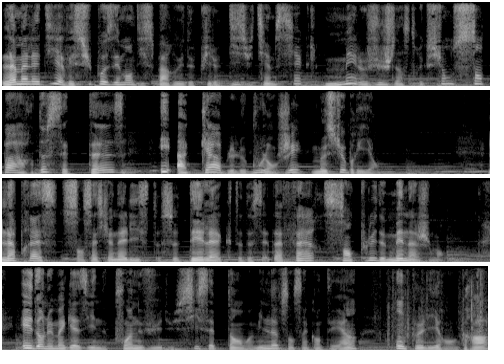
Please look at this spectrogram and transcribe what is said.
La maladie avait supposément disparu depuis le XVIIIe siècle, mais le juge d'instruction s'empare de cette thèse et accable le boulanger, M. Briand. La presse sensationnaliste se délecte de cette affaire sans plus de ménagement. Et dans le magazine Point de vue du 6 septembre 1951, on peut lire en gras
